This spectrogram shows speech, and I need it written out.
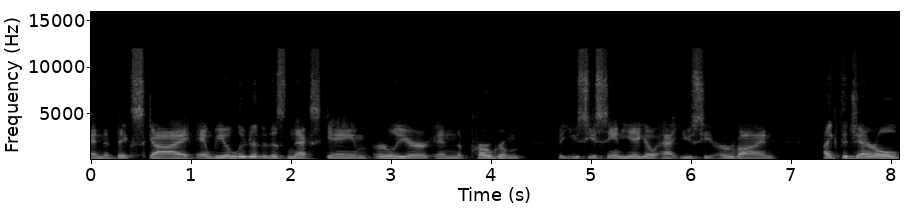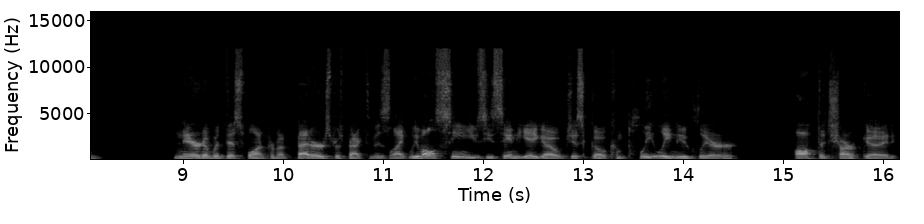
and the big sky. And we alluded to this next game earlier in the program, the UC San Diego at UC Irvine. I think the general narrative with this one from a bettor's perspective is like we've all seen UC San Diego just go completely nuclear off the chart good.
